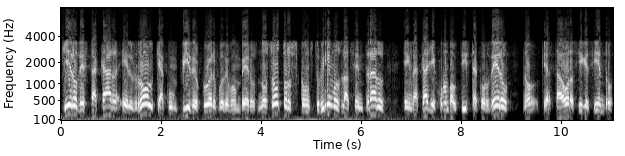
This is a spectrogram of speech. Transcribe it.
quiero destacar el rol que ha cumplido el cuerpo de bomberos. Nosotros construimos la central en la calle Juan Bautista Cordero, ¿no? que hasta ahora sigue siendo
